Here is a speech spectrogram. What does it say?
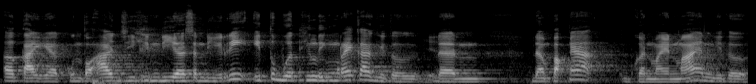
eh, kayak Kunto Aji Hindia sendiri itu buat healing mereka gitu Iya. dan dampaknya bukan main-main gitu.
